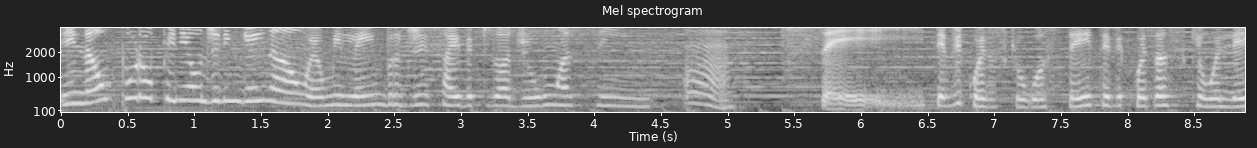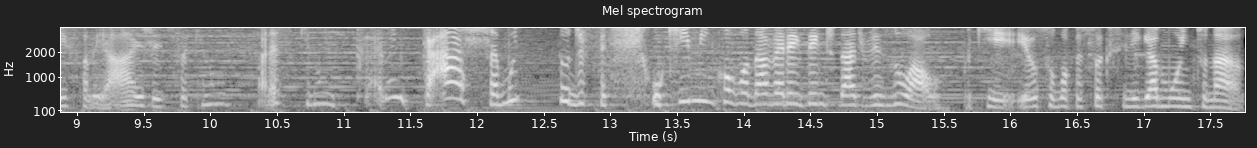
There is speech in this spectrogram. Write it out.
E não por opinião de ninguém, não. Eu me lembro de sair do episódio 1 assim. Hum, sei. Teve coisas que eu gostei, teve coisas que eu olhei e falei, ai, gente, isso aqui não parece que não, não encaixa, é muito diferente. O que me incomodava era a identidade visual, porque eu sou uma pessoa que se liga muito na,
